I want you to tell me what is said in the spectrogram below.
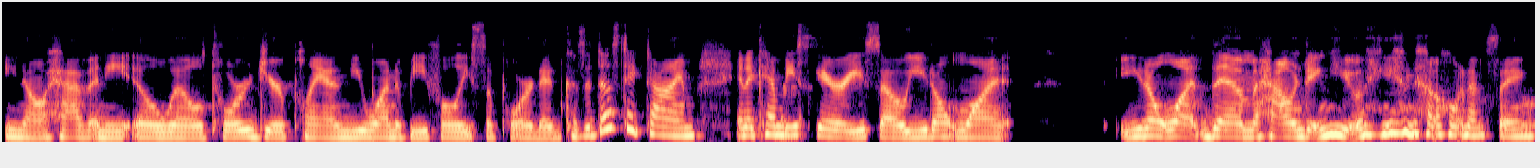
you know, have any ill will towards your plan. You want to be fully supported because it does take time and it can be scary. So you don't want you don't want them hounding you. You know what I'm saying?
